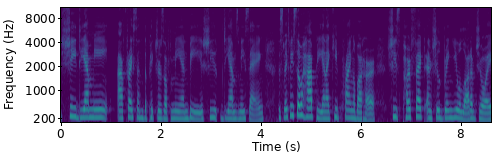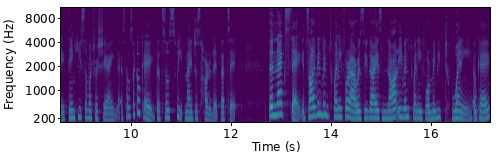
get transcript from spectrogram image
she DM'd me after I sent the pictures of me and B. She DMs me saying, This makes me so happy and I keep crying about her. She's perfect and she'll bring you a lot of joy. Thank you so much for sharing this. I was like, Okay, that's so sweet. And I just hearted it. That's it. The next day, it's not even been 24 hours, you guys, not even 24, maybe 20, okay?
